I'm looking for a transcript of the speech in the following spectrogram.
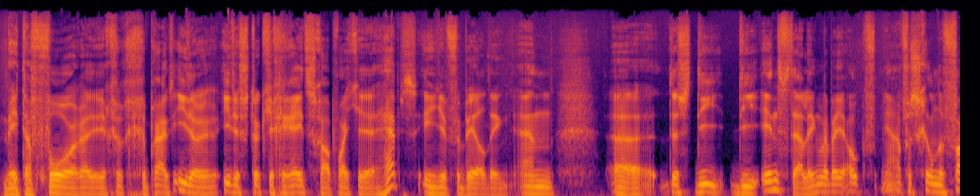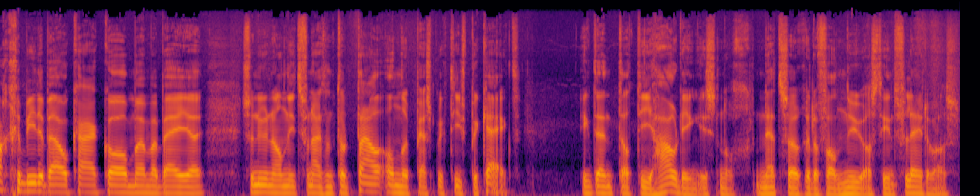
metaforen. Je gebruikt ieder, ieder stukje gereedschap wat je hebt in je verbeelding. En uh, dus die, die instelling, waarbij je ook ja, verschillende vakgebieden bij elkaar komen, waarbij je zo nu en dan niet vanuit een totaal ander perspectief bekijkt ik denk dat die houding is nog net zo relevant nu als die in het verleden was.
